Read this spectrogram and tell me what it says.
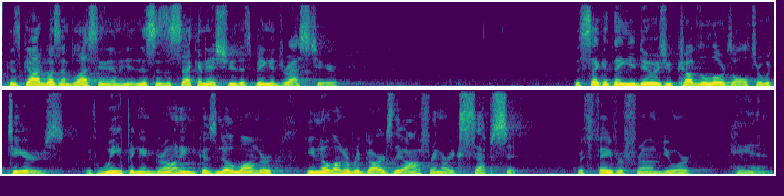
because God wasn't blessing him. And this is the second issue that's being addressed here. The second thing you do is you cover the Lord's altar with tears with weeping and groaning because no longer he no longer regards the offering or accepts it with favor from your hand.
